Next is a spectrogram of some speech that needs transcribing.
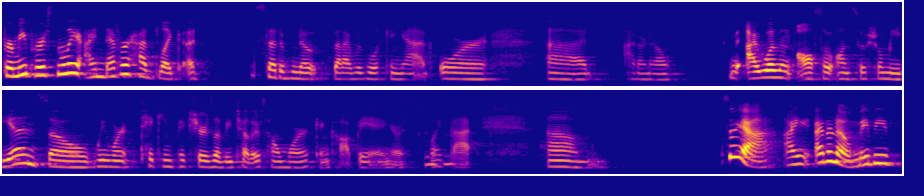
for me personally, I never had like a set of notes that I was looking at or uh I don't know, I wasn't also on social media, and so we weren't taking pictures of each other's homework and copying or stuff mm-hmm. like that. Um, so yeah, I, I don't know. Maybe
